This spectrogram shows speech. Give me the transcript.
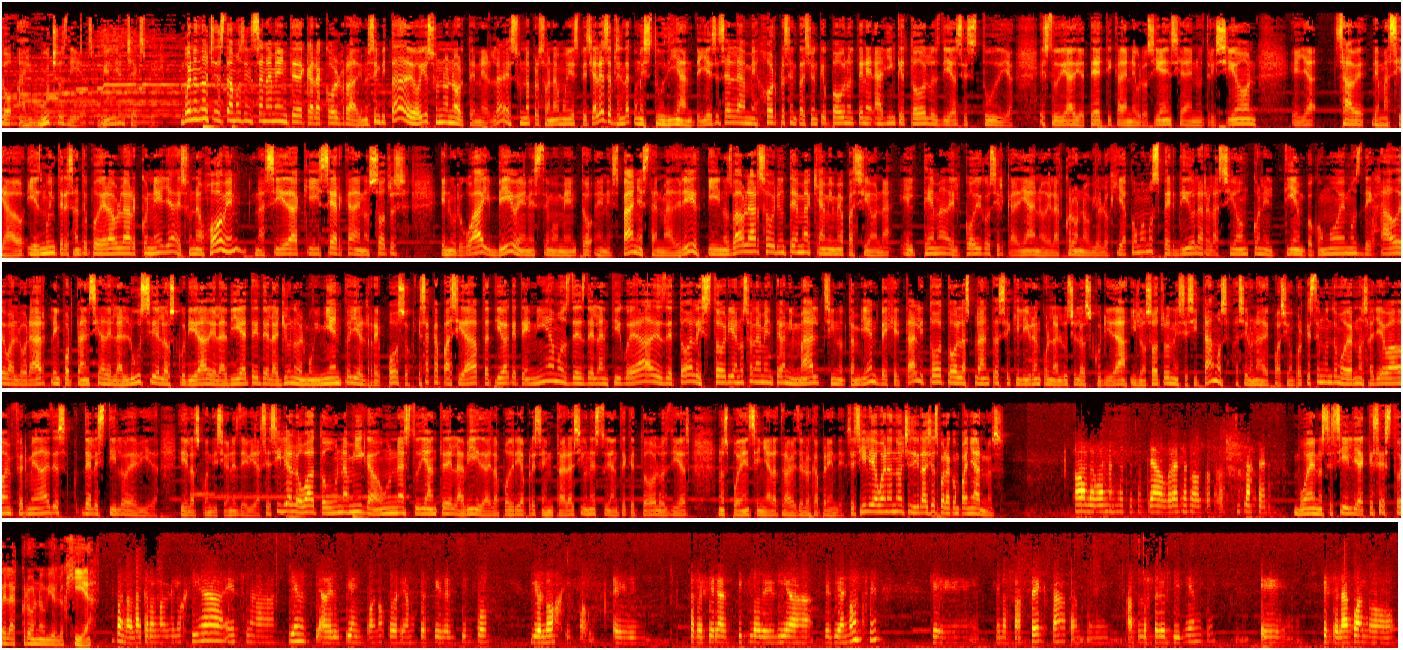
Hay muchos días. William Shakespeare. Buenas noches, estamos en Sanamente de Caracol Radio. Nuestra invitada de hoy es un honor tenerla, es una persona muy especial, ella se presenta como estudiante y esa es la mejor presentación que puede uno tener, alguien que todos los días estudia, estudia dietética, de neurociencia, de nutrición, ella sabe demasiado y es muy interesante poder hablar con ella, es una joven nacida aquí cerca de nosotros, en Uruguay, vive en este momento en España, está en Madrid y nos va a hablar sobre un tema que a mí me apasiona, el tema del código circadiano, de la cronobiología, cómo hemos perdido la relación con el tiempo, cómo hemos dejado de valorar la importancia de la luz y de la oscuridad, de la dieta y del ayuno, del movimiento y el reposo, esa capacidad adaptativa que teníamos desde la antigüedad, desde toda la historia, no solamente animal, sino también vegetal y todo, todas las plantas se equilibran con la luz y la oscuridad y nosotros necesitamos hacer una adecuación porque este mundo moderno nos ha llevado a enfermedades del estilo de vida y de las condiciones de vida. Cecilia Lobato, una amiga, una estudiante de la vida, la podría presentar así, una estudiante que todos los días nos puede enseñar a través de lo que aprende. Cecilia, buenas noches y gracias por acompañarnos. Hola, buenas noches Santiago, gracias a vosotros, un placer. Bueno, Cecilia, ¿qué es esto de la cronobiología? Bueno, la cronobiología es la ciencia del tiempo, ¿no? Podríamos decir, el tiempo biológico. Eh, se refiere al ciclo de día de día noche que, nos afecta a los seres vivientes eh, que se da cuando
